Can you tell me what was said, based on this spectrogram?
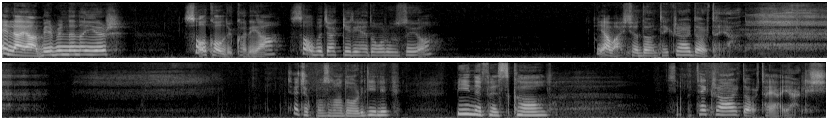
El ayağı birbirinden ayır. Sol kol yukarıya. Sol bacak geriye doğru uzuyor. Yavaşça dön tekrar dört ayağına. Çocuk pozuna doğru gelip bir nefes kal. Sonra tekrar dört ayağa yerleş.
